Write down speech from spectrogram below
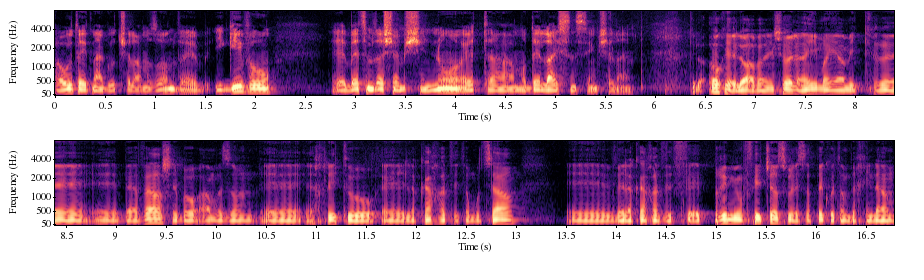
ראו את ההתנהגות של אמזון והגיבו אה, בעצם זה שהם שינו את המודל licensing שלהם. כאילו, אוקיי, לא, אבל אני שואל, האם היה מקרה אה, בעבר שבו אמזון אה, החליטו אה, לקחת את המוצר אה, ולקחת premium features ולספק אותם בחינם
